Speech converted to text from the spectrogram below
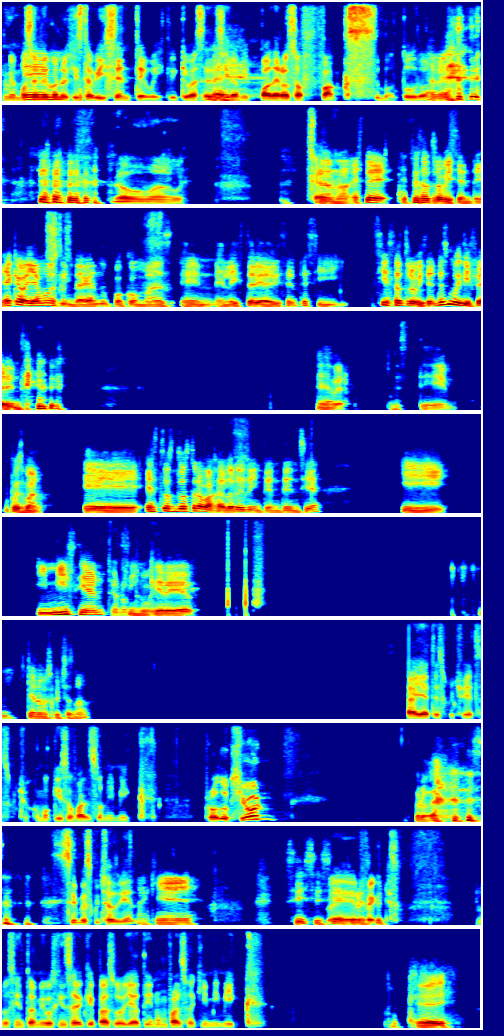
Me emocioné Em, cuando dijiste Vicente, güey. Creí que ibas a decir a mi poderoso Fox, botudo. No, ma, güey. No, no, este, este es otro Vicente. Ya que vayamos indagando un poco más en, en la historia de Vicente, sí, sí es otro Vicente, es muy diferente. Eh, A ver, este, pues bueno, eh, estos dos trabajadores de intendencia eh, inician no sin querer. ¿Ya no me escuchas, no? Ah, ya te escucho, ya te escucho. Como que hizo falso mi mic. ¡Producción! Pero ¿Sí me escuchas bien? aquí, sí, sí, sí, aquí Perfecto. escucho. Lo siento, amigos. ¿Quién sabe qué pasó? Ya tiene un falso aquí mi mic. Ok,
